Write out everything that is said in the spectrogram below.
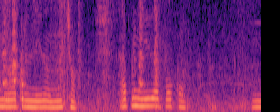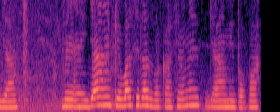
No he aprendido mucho. He aprendido poco. Ya. Ya que va a ser las vacaciones, ya mi papá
